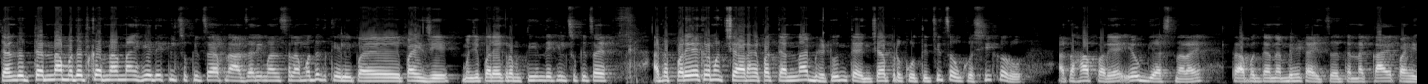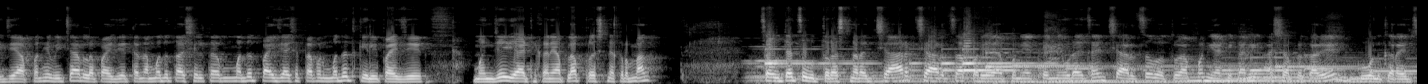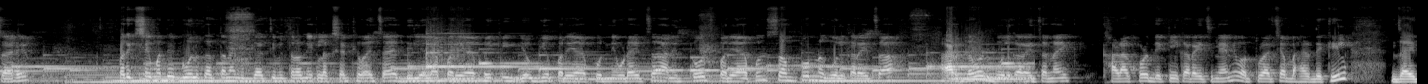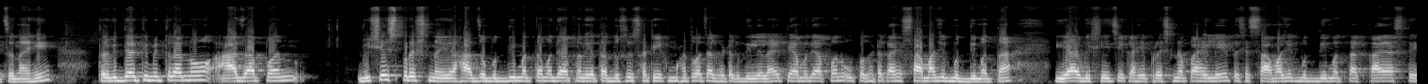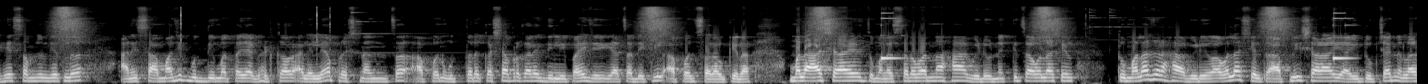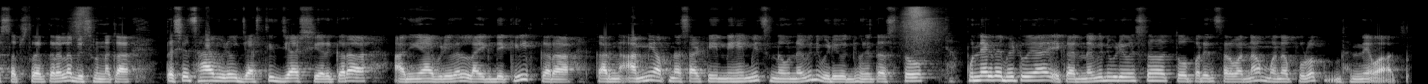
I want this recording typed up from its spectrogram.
त्यानंतर त्यांना मदत करणार नाही हे देखील चुकीचं आहे. आपण आजारी माणसाला मदत केली पाय पाहिजे. म्हणजे पर्याय क्रमांक तीन देखील चुकीचा आहे. आता पर्याय क्रमांक चार आहे पण त्यांना भेटून त्यांच्या प्रकृतीची चौकशी करू. आता हा पर्याय योग्य असणार आहे. तर आपण त्यांना भेटायचं त्यांना काय पाहिजे आपण हे विचारलं पाहिजे त्यांना मदत असेल तर मदत पाहिजे असेल तर आपण मदत केली पाहिजे. म्हणजे या ठिकाणी आपला प्रश्न क्रमांक चौथ्याचं उत्तर असणार आहे. चार चारचा पर्याय आपण या ठिकाणी निवडायचा आहे. चारचं वर्तुळ आपण या ठिकाणी अशा प्रकारे गोल करायचं आहे. परीक्षेमध्ये गोल करताना विद्यार्थी मित्रांनो एक लक्षात ठेवायचं आहे. दिलेल्या पर्यायापैकी योग्य पर्याय आपण निवडायचा आणि तोच पर्याय आपण संपूर्ण गोल करायचा. अर्धवट गोल करायचा नाही. खाडाखोड देखील करायची नाही आणि वर्तुळाच्या बाहेर देखील जायचं नाही. तर विद्यार्थी मित्रांनो आज आपण विशेष प्रश्न हा जो बुद्धिमत्तामध्ये आपल्याला येतात दुसरीसाठी एक महत्त्वाचा घटक दिलेला आहे. त्यामध्ये आपण उपघटक आहे सामाजिक बुद्धिमत्ता. याविषयीचे काही प्रश्न पाहिले तसे सामाजिक बुद्धिमत्ता काय असते हे समजून घेतलं आणि सामाजिक बुद्धिमत्ता या घटकावर आलेल्या प्रश्नांचं आपण उत्तर कशा प्रकारे दिली पाहिजे याचा देखील आपण सराव केला. मला आशा आहे तुम्हाला सर्वांना हा व्हिडिओ नक्कीच आवडला असेल. तुम्हाला जर हा व्हिडिओ आवडला असेल तर आपली शाळा या यूट्यूब चॅनलला सबस्क्राईब करायला विसरू नका. तसेच हा व्हिडिओ जास्तीत जास्त शेअर करा आणि या व्हिडिओला लाईक देखील करा. कारण आम्ही आपणासाठी नेहमीच नवनवीन व्हिडिओ घेऊन येत असतो. पुन्हा एकदा भेटूया एका नवीन व्हिडिओसह तोपर्यंत सर्वांना मनपूर्वक धन्यवाद.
